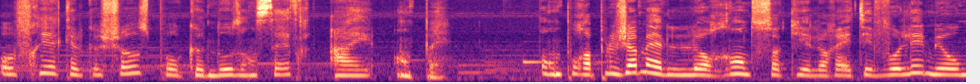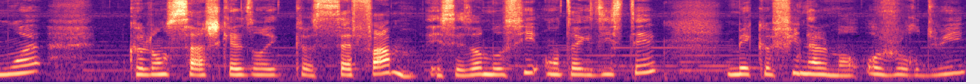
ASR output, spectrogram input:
offrir quelque chose pour que nos ancêtres aillent en paix. On ne pourra plus jamais leur rendre ce qui leur a été volé, mais au moins que l'on sache ont, que ces femmes et ces hommes aussi ont existé, mais que finalement aujourd'hui,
